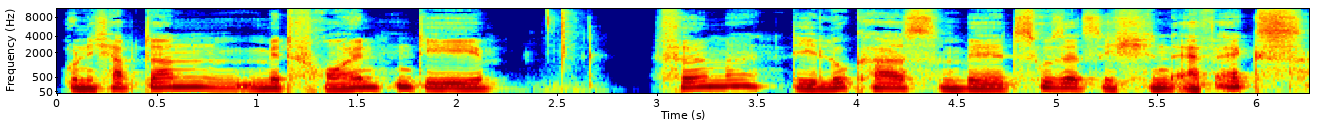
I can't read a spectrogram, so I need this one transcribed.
Und ich habe dann mit Freunden, die Filme, die Lukas mit zusätzlichen FX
